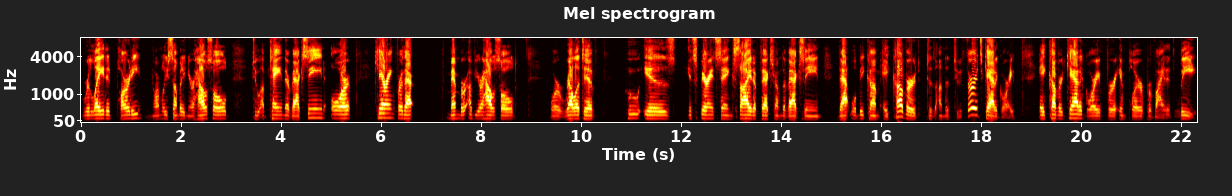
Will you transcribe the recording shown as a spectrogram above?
related party, normally somebody in your household, to obtain their vaccine or caring for that member of your household or relative who is experiencing side effects from the vaccine, that will become a covered to the, on the two thirds category, a covered category for employer provided leave.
